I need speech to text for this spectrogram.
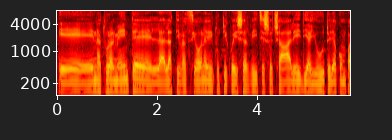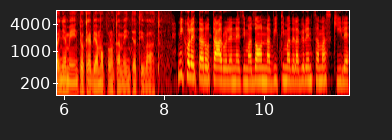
e naturalmente l'attivazione di tutti quei servizi sociali di aiuto e di accompagnamento che abbiamo prontamente attivato. Nicoletta Rotaru è l'ennesima donna vittima della violenza maschile.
